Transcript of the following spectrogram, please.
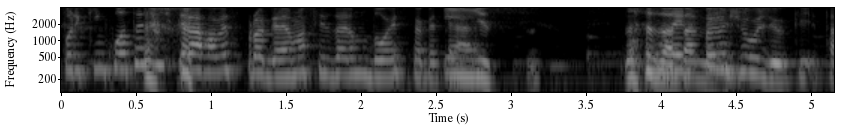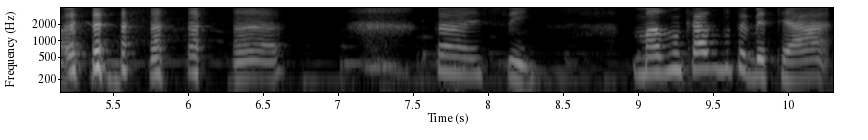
Porque enquanto a gente gravava esse programa, fizeram dois PBTAs. Isso. Um Exatamente. deles foi o Júlio, que tá. Ai, sim. Mas no caso do PBTA,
